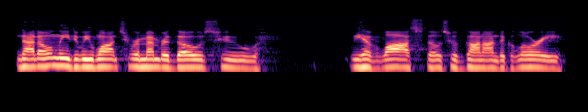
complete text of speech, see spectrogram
not only do we want to remember those who we have lost, those who have gone on to glory,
